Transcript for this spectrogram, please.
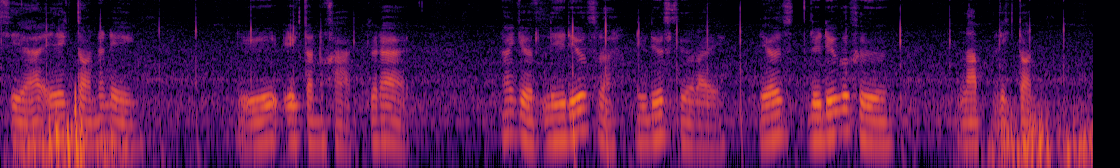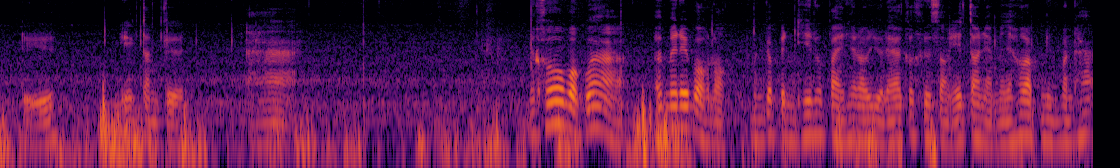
เสียอิเล็กตรอนนั่นเอง หรืออิเล็กตรอนขาดก็ได้ ถ้าเกิด reduce ล่ะ reduce คืออะไร reduce reduce ก็คือรับอิเล็กตรอน หรืออิเล็กตรอนเกิน อ่า แล้วเขาบอกว่า เออไม่ได้บอกหรอก มันก็เป็นที่ทั่วไปที่เราอยู่แล้ว ก็คือ2อิเล็กตรอนเนี่ย มันจะเท่ากับ1บรรทัด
